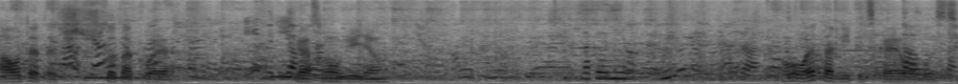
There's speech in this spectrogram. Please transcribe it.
А вот это что такое? Сейчас мы увидим. О, это Липецкая область.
